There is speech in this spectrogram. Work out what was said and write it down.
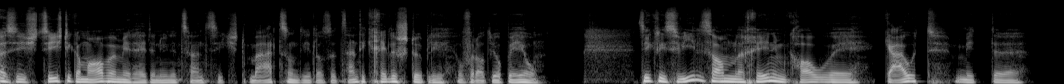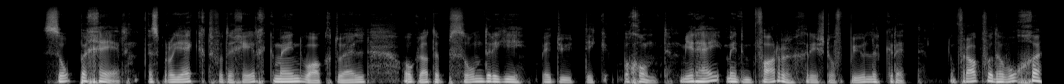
Es ist Dienstag am Abend, wir haben den 29. März und ihr hört die Sendung Killerstübli auf Radio Beo. Sigriswil sammeln Kinder im KW Geld mit der Suppenkehr, ein Projekt von der Kirchgemeinde, das aktuell auch gerade eine besondere Bedeutung bekommt. Wir haben mit dem Pfarrer Christoph Bühler geredet. Und die Frage der Woche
